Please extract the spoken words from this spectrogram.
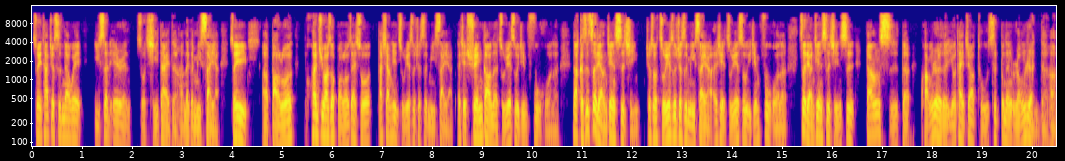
所以他就是那位。以色列人所期待的哈那个弥赛亚，所以呃保罗换句话说，保罗在说他相信主耶稣就是弥赛亚，而且宣告呢主耶稣已经复活了。那可是这两件事情，就说主耶稣就是弥赛亚，而且主耶稣已经复活了，这两件事情是当时的狂热的犹太教徒是不能容忍的哈，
